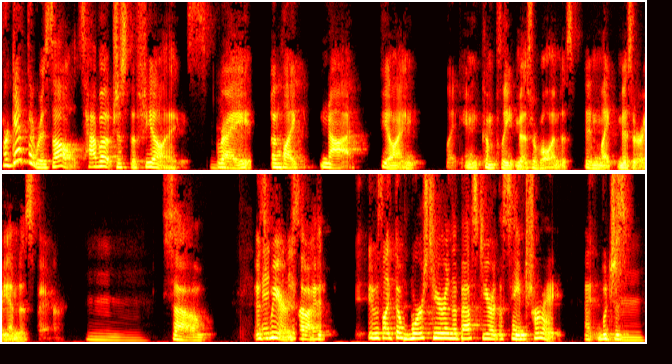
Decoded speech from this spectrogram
forget the results. How about just the feelings, right? Of like not feeling like in complete miserable and dis- in like misery and despair. Mm. So it's and weird. So I, it was like the worst year and the best year at the same time, which is mm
